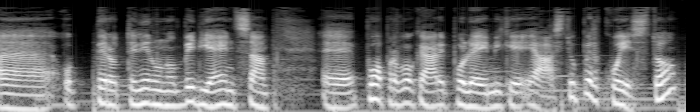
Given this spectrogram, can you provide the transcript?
eh, per ottenere un'obbedienza eh, può provocare polemiche e astio. Per questo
